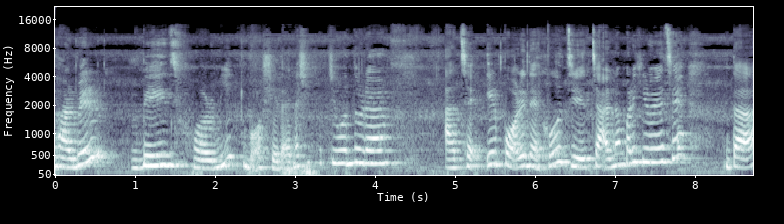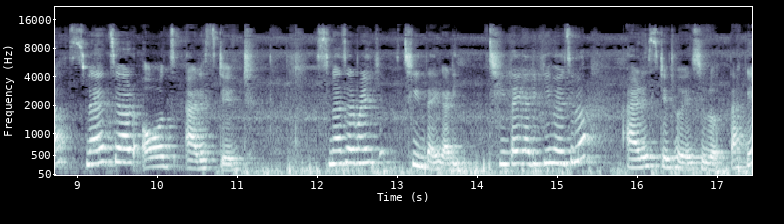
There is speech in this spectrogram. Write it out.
ভার্বের বেজ ফর্মই বসে দেয় না শিক্ষার্থী বন্ধুরা? আচ্ছা এরপরে দেখো যে চার নাম্বারে কী রয়েছে? The snatcher was arrested snatcher মানে কি? ছিনতাইকারী ছিনতাইকারী কী হয়েছিল? অ্যারেস্টেড হয়েছিল। তাকে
